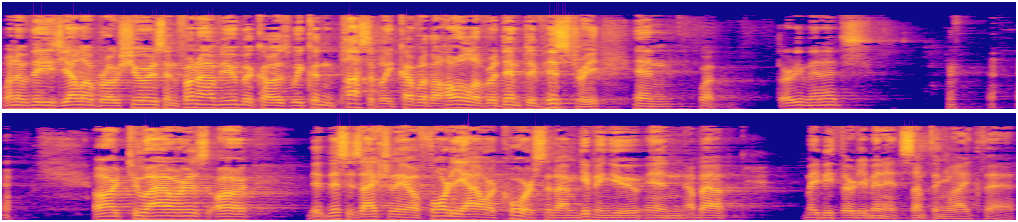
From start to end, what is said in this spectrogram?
one of these yellow brochures in front of you because we couldn't possibly cover the whole of redemptive history in what 30 minutes or 2 hours or this is actually a 40 hour course that I'm giving you in about maybe 30 minutes, something like that.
